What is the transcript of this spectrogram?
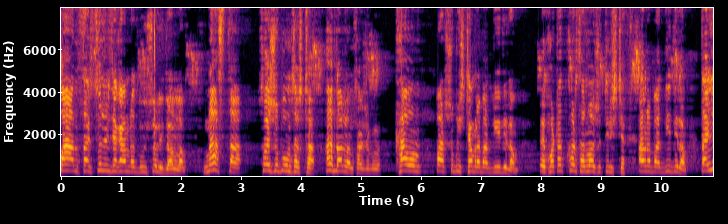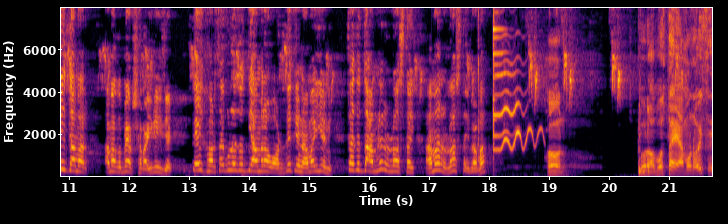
পান চারচল্লিশ জায়গায় আমরা দুইচল্লিশ ধরলাম। নাস্তা ছয়শো পঞ্চাশটা। হ্যাঁ ধরলাম ছয়শো পঞ্চাশ। খাওয়ান পাঁচশো বিশটা আমরা বাদ দিয়ে দিলাম। এই হঠাৎ খরচা নয়শো তিরিশটা আমরা বাদ দিয়ে দিলাম। তাইলেই তো আমার আমাকে ব্যবসা বাইরেই যায়। এই খরচাগুলো যদি আমরা অর্ধেকে নামাইয়া নি তাতে তো আপনারও লস নাই আমারও লস নাই বাবা। শোন তোর অবস্থা এমন হয়েছে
